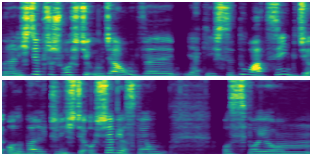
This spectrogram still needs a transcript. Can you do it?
Braliście w przeszłości udział w jakiejś sytuacji, gdzie walczyliście o siebie, o swoją, o swoją,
